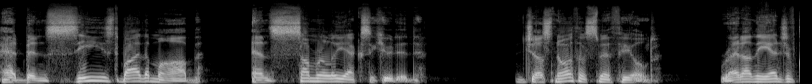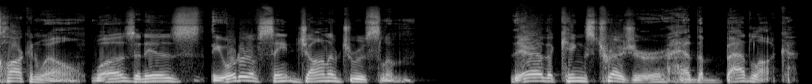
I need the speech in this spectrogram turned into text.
had been seized by the mob and summarily executed. Just north of Smithfield, right on the edge of Clerkenwell, was and is the Order of St. John of Jerusalem. There, the king's treasurer had the bad luck.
